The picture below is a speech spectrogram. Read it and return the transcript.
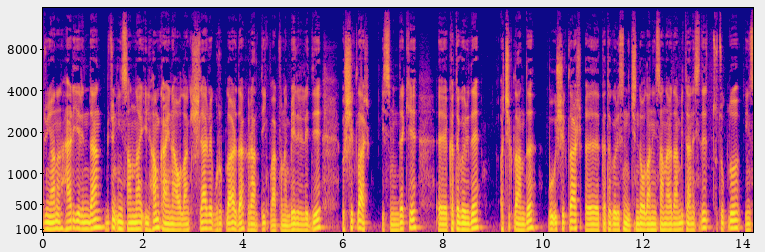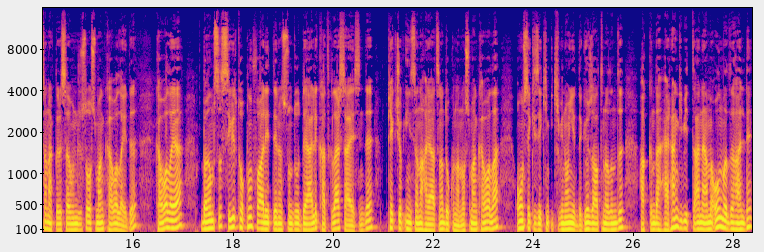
dünyanın her yerinden bütün insanlığa ilham kaynağı olan kişiler ve gruplar da Hrant Dink Vakfı'nın belirlediği Işıklar ismindeki e, kategoride açıklandı. Bu ışıklar e, kategorisinin içinde olan insanlardan bir tanesi de tutuklu insan hakları savunucusu Osman Kavala'ydı. Kavala'ya bağımsız sivil toplum faaliyetlerinin sunduğu değerli katkılar sayesinde pek çok insana hayatına dokunan Osman Kavala 18 Ekim 2017'de gözaltına alındı. Hakkında herhangi bir iddianame olmadığı halde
